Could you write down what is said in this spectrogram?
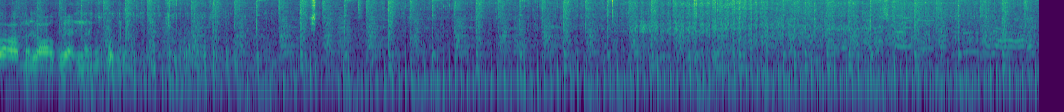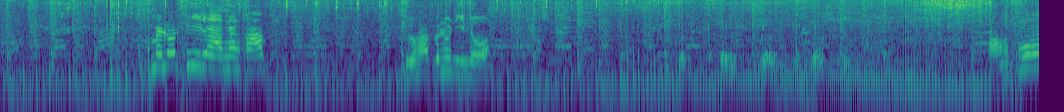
ก็มารอเพื่อนนะทุกคนทำไมรถพี่แรงนะครับ ดูครับเป็นรุ่นอินโดของแท้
